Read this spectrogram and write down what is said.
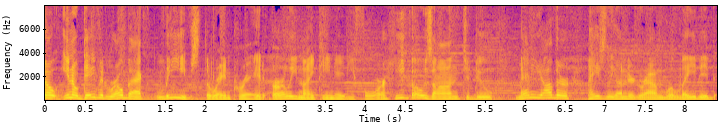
So, you know, David Roback leaves the Rain Parade early 1984. He goes on to do many other Paisley Underground related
